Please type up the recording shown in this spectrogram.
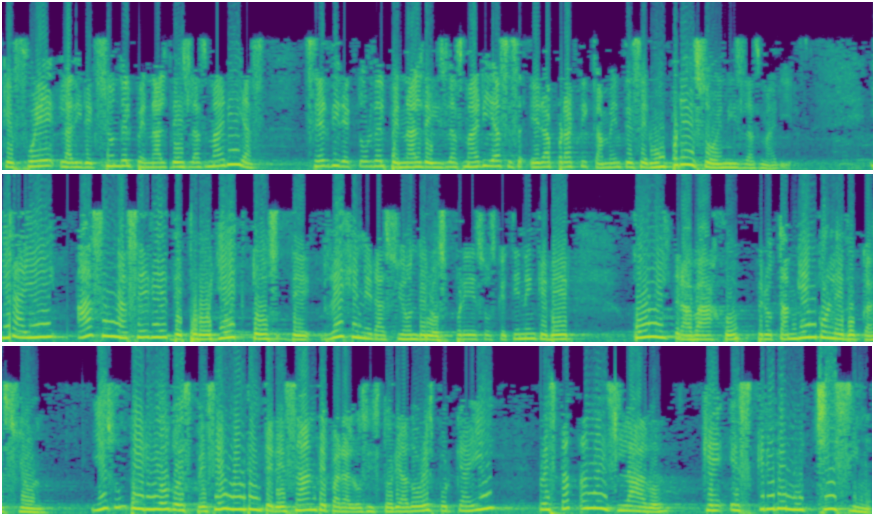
que fue la dirección del penal de Islas Marías. Ser director del penal de Islas Marías era prácticamente ser un preso en Islas Marías. Y ahí hace una serie de proyectos de regeneración de los presos que tienen que ver con el trabajo, pero también con la educación. Y es un periodo especialmente interesante para los historiadores porque ahí está tan aislado que escribe muchísimo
